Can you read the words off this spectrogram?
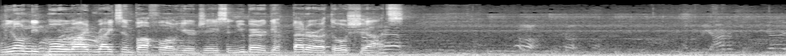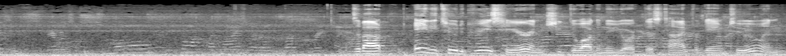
We don't need more wide rights in Buffalo here, Jason. You better get better at those shots. It's about 82 degrees here in Cheektowaga, New York this time for game two, and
